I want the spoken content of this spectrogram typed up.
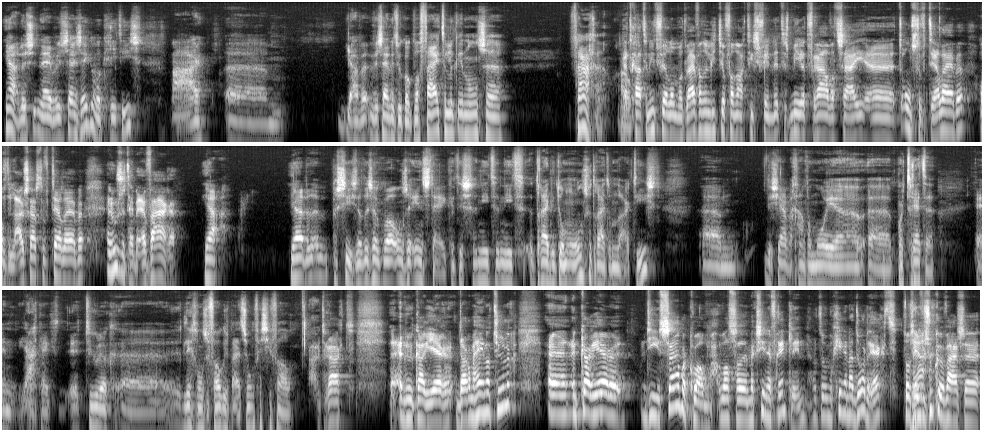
Ja, dus nee, we zijn zeker wel kritisch. Maar ehm, ja, we, we zijn natuurlijk ook wel feitelijk in onze vragen. Ja, het gaat er niet veel om wat wij van een liedje of van een artiest vinden. Het is meer het verhaal wat zij eh, het ons te vertellen hebben. Of de luisteraars te vertellen hebben. En hoe ze het hebben ervaren. Ja, ja dat- precies. Dat is ook wel onze insteek. Het, is niet, niet, het draait niet om ons, het draait om de artiest. Ehm, dus ja, we gaan van mooie eh, eh, portretten. En ja, kijk, eh, tuurlijk, het ligt onze focus bij het Songfestival. Uiteraard. En hun carrière daaromheen natuurlijk. En een carrière die samenkwam was Maxine Franklin. Want we gingen naar Dordrecht. Het was Ja. even zoeken waar ze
